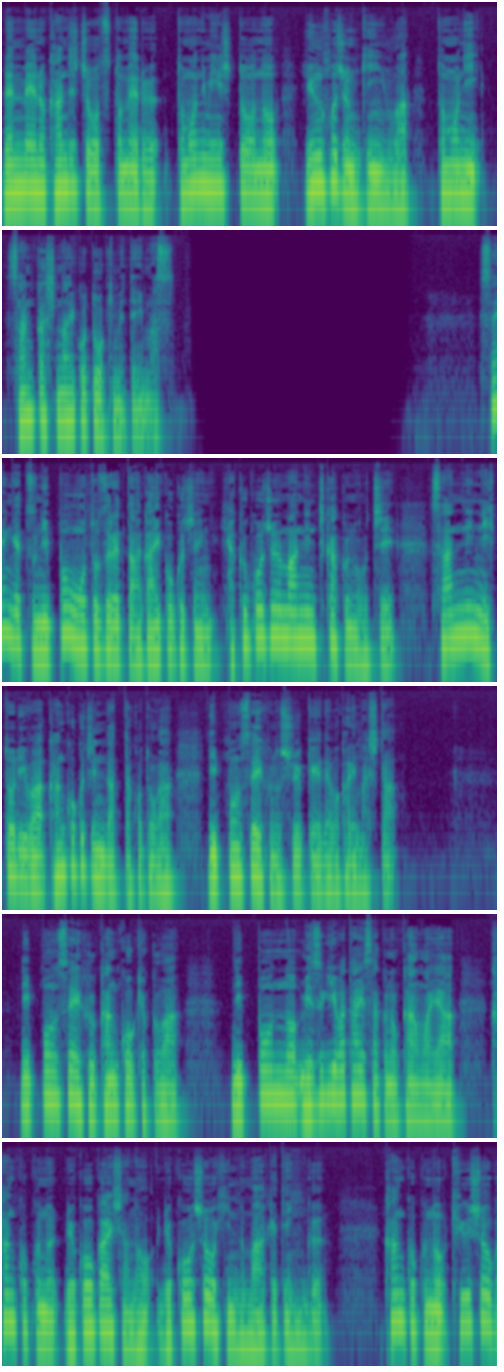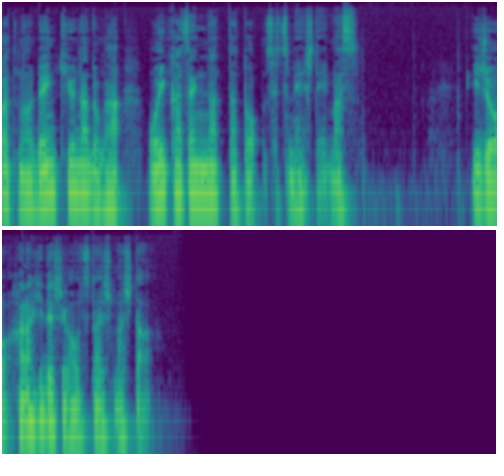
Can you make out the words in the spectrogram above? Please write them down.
連盟の幹事長を務める共に民主党のユン・ホジュン議員は共に参加しないことを決めています。先月日本を訪れた外国人150万人近くのうち3人に1人は韓国人だったことが日本政府の集計で分かりました。日本政府観光局は日本の水際対策の緩和や韓国の旅行会社の旅行商品のマーケティング韓国の旧正月の連休などが追い風になったと説明しています。以上原秀氏がお伝えしました。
